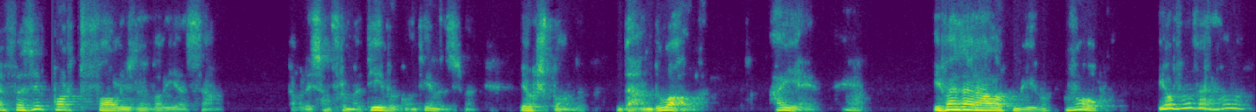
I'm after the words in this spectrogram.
a fazer portfólios de avaliação? Avaliação formativa, contínua. Eu respondo: dando aula. Ah, é? é. E vai dar aula comigo? Vou. Eu vou dar aula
